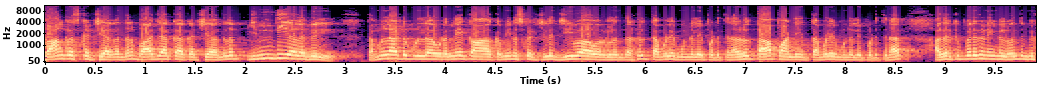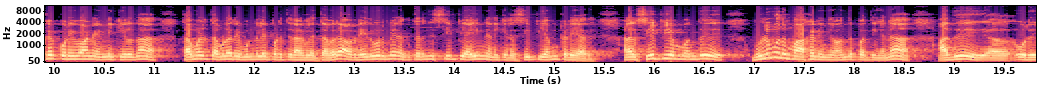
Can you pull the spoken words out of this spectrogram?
காங்கிரஸ் கட்சியாக இருந்தாலும் பாஜக கட்சியாக இருந்தாலும் இந்திய அளவில் தமிழ்நாட்டுக்குள்ள உடனே கா கம்யூனிஸ்ட் கட்சியில் ஜீவா அவர்கள் இருந்தார்கள் தமிழை முன்னிலைப்படுத்தினார்கள் தா பாண்டியன் தமிழை முன்னிலைப்படுத்தினார். அதற்கு பிறகு நீங்கள் வந்து மிக குறைவான எண்ணிக்கையில் தான் தமிழ் தமிழரை முன்னிலைப்படுத்தினார்களே தவிர அவர்கள் எதுவுமே எனக்கு தெரிஞ்சு சிபிஐன்னு நினைக்கிற சிபிஎம் கிடையாது. ஆனால் சிபிஎம் வந்து முழுவதுமாக நீங்கள் வந்து பார்த்தீங்கன்னா அது ஒரு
